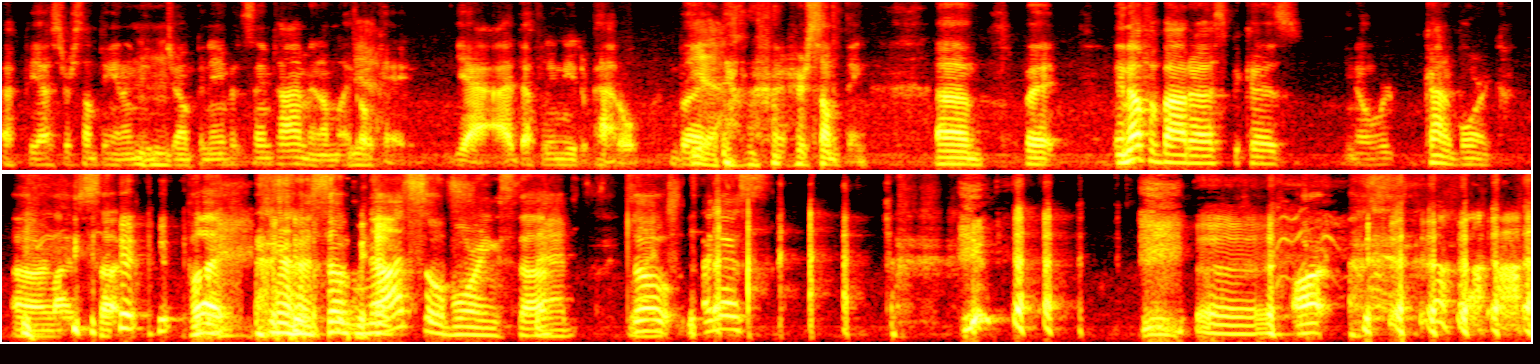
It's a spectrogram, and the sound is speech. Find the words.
FPS or something, and I need Mhm. to jump and aim at the same time, and I'm like, Yeah. okay, yeah, I definitely need a paddle, but Yeah. or something. Um, but enough about us because you know we're kind of boring. Uh, our lives suck, but some not so boring stuff. Bad So lives. I guess Uh,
